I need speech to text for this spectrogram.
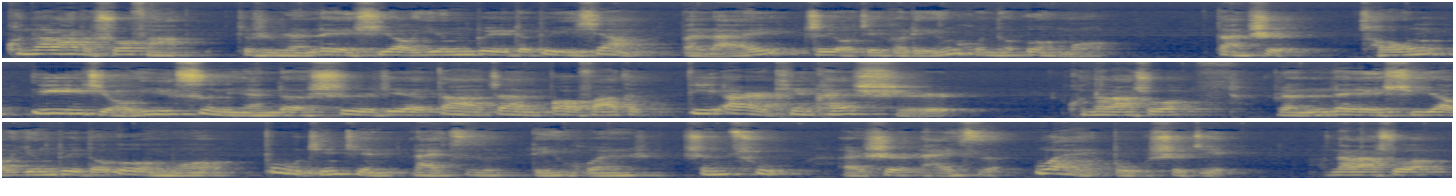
昆德拉的说法，就是人类需要应对的对象本来只有这个灵魂的恶魔。但是从一九一四年的世界大战爆发的第二天开始，昆德拉说。人类需要应对的恶魔不仅仅来自灵魂深处，而是来自外部世界。纳拉说：“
